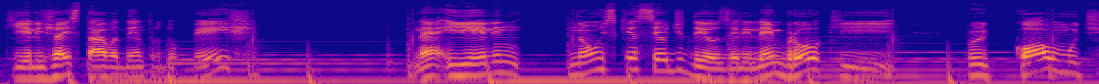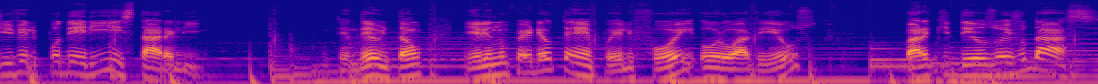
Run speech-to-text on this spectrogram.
Que ele já estava dentro do peixe, né? E ele não esqueceu de Deus, ele lembrou que por qual motivo ele poderia estar ali. Entendeu? Então, ele não perdeu tempo, ele foi, orou a Deus para que Deus o ajudasse,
